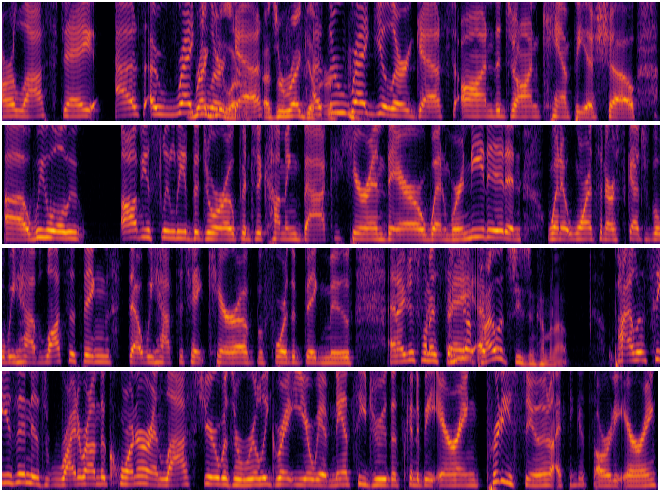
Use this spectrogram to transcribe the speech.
our last day as a regular, Regular, guest. as a regular. As a regular guest on the John Campea show. Uh, we will obviously leave the door open to coming back here and there when we're needed and when it warrants in our schedule. But we have lots of things that we have to take care of before the big move. And I just want to And say, you got pilot season coming up. pilot season is right around the corner, and last year was a really great year. We have Nancy Drew that's going to be airing pretty soon. I think it's already airing.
